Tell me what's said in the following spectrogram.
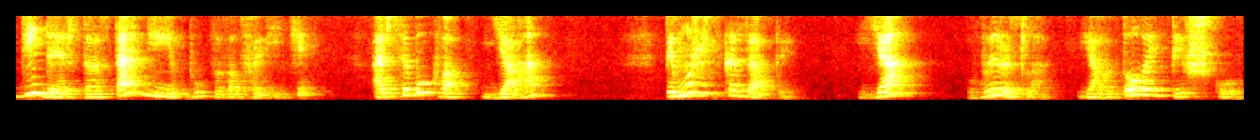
дійдеш до останньої букви в алфавіті, а це буква Я, ти можеш сказати, я виросла, я готова йти в школу.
